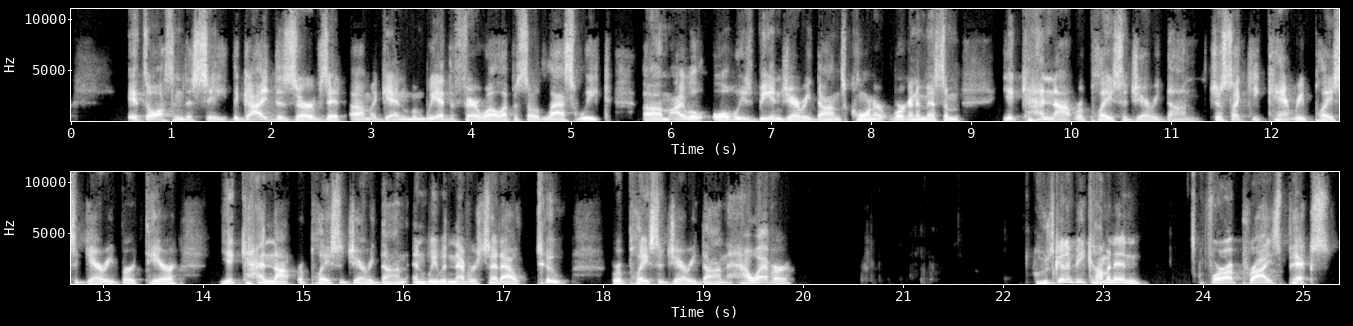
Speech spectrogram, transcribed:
it's awesome to see. The guy deserves it. Um, again, when we had the farewell episode last week, um, I will always be in Jerry Don's corner. We're going to miss him. You cannot replace a Jerry Don, just like you can't replace a Gerry Bertier. You cannot replace a Jerry Don, and we would never set out to replace a Jerry Don. However, who's going to be coming in for our prize picks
